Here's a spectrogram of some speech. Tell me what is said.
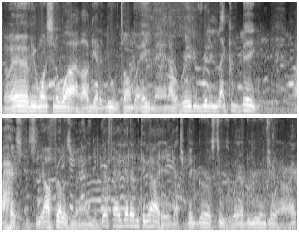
So every once in a while, I'll get a dude talking about, hey man, I really, really like him big. Alright, so y'all fellas, man, you definitely got everything out here. You got your big girls too, whatever you enjoy, alright?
